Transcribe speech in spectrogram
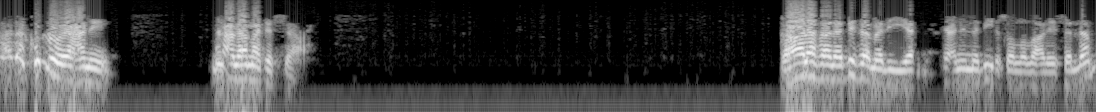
هذا كله يعني من علامات الساعة. قال فلبث مليا. يعني النبي صلى الله عليه وسلم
